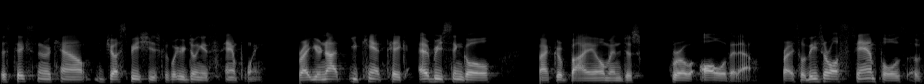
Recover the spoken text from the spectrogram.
This takes into account just species because what you're doing is sampling, right? You're not, you can't take every single microbiome and just grow all of it out, right? So these are all samples of,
